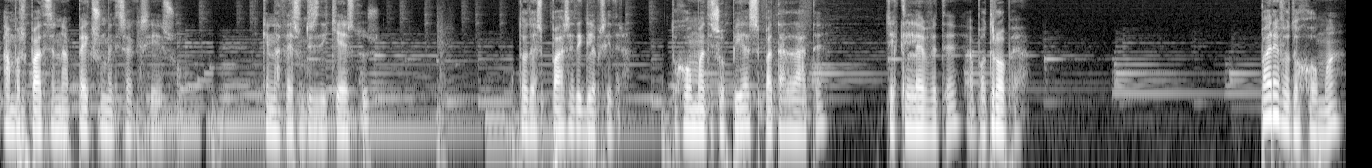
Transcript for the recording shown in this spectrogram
αν προσπάθησαν να παίξουν με τις αξίες σου και να θέσουν τις δικές τους, τότε σπάσε την κλεψίδρα, το χώμα της οποίας σπαταλάτε και κλέβετε από τρόπεα. Πάρε αυτό το χώμα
